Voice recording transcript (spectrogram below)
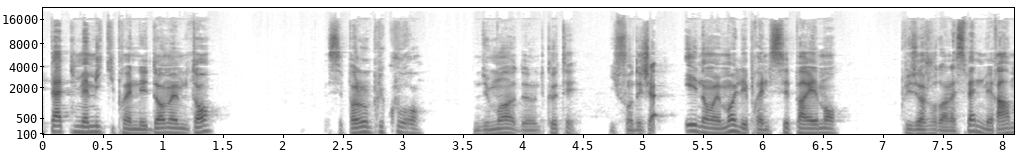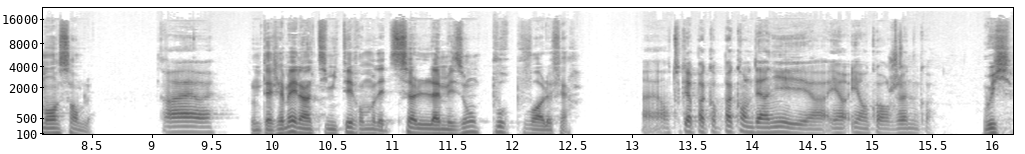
papy mamie qui prennent les deux en même temps, c'est pas non plus courant. Du moins, de notre côté. Ils font déjà énormément, ils les prennent séparément plusieurs jours dans la semaine, mais rarement ensemble. Ouais, ouais. Donc t'as jamais l'intimité vraiment d'être seul à la maison pour pouvoir le faire. Ouais, En tout cas, pas quand, pas quand le dernier est, est- est encore jeune, quoi. Oui.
